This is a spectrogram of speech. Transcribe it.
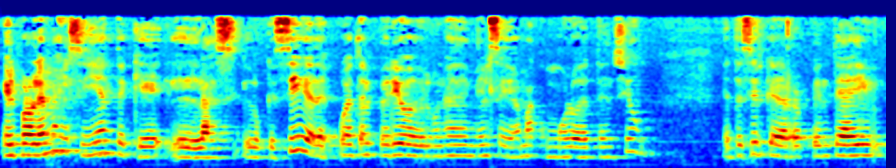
El problema es el siguiente, que las, lo que sigue después del periodo de luna de miel se llama acumulo de tensión. Es decir, que de repente hay,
